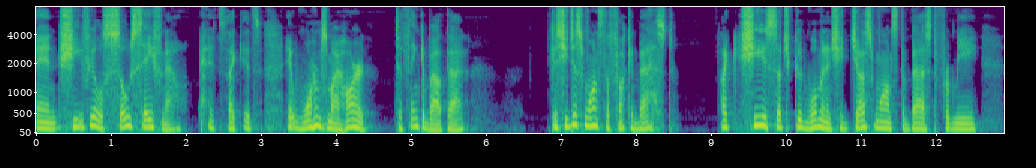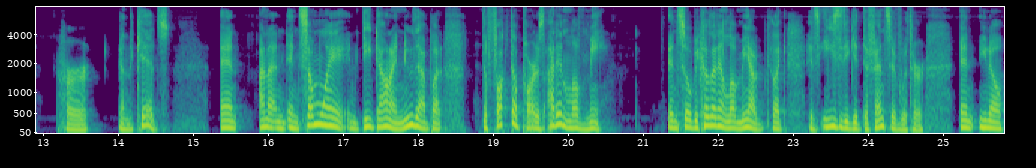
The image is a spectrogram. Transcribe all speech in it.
and she feels so safe now, and it's like it's it warms my heart to think about that because she just wants the fucking best. Like she is such a good woman, and she just wants the best for me, her, and the kids. And and I, in some way, deep down, I knew that. But the fucked up part is I didn't love me, and so because I didn't love me, I like it's easy to get defensive with her. And you know,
